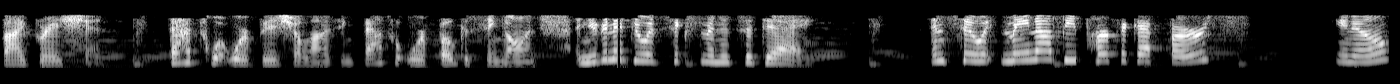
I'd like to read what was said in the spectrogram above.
vibration. That's what we're visualizing. That's what we're focusing on. And you're going to do it six minutes a day. And so it may not be perfect at first, you know,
